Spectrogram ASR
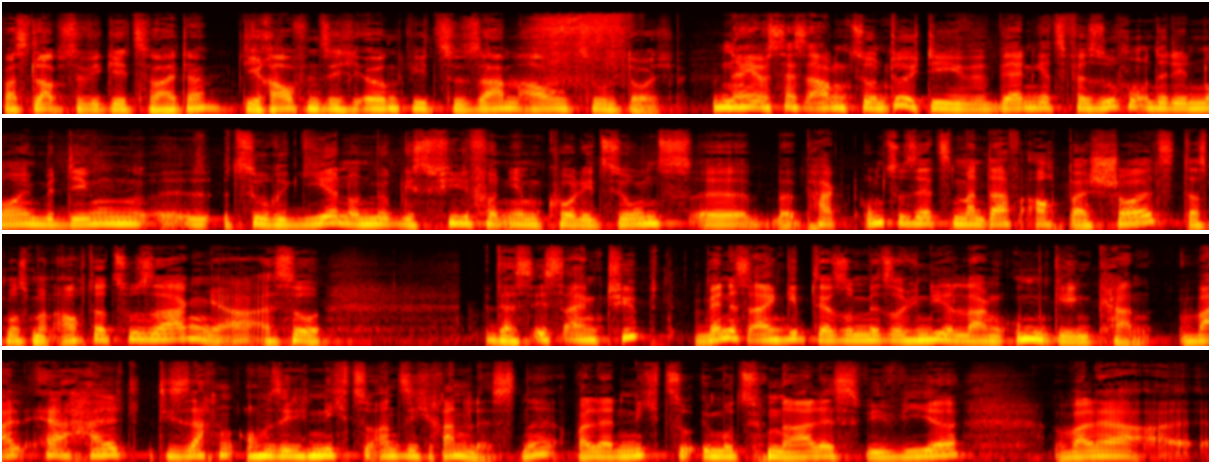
Was glaubst du, wie geht's weiter? Die raufen sich irgendwie zusammen, Augen zu und durch. Naja, was heißt Augen zu und durch? Die werden jetzt versuchen, unter den neuen Bedingungen äh, zu regieren und möglichst viel von ihrem Koalitionspakt umzusetzen. Man darf auch bei Scholz, das muss man auch dazu sagen, ja, also das ist ein Typ, wenn es einen gibt, der so mit solchen Niederlagen umgehen kann, weil er halt die Sachen offensichtlich nicht so an sich ranlässt, ne? weil er nicht so emotional ist wie wir, weil er äh,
